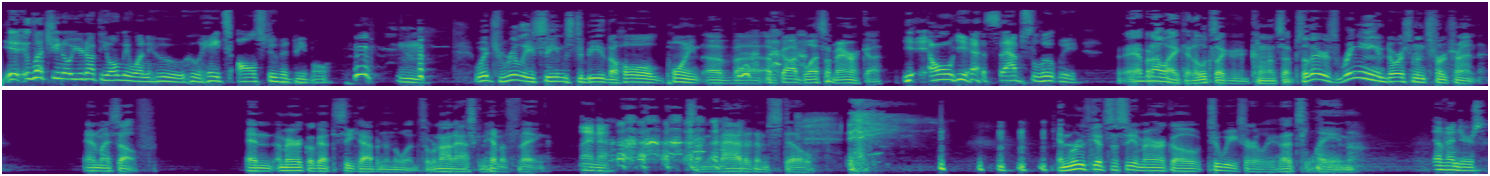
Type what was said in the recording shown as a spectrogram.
it, it lets you know you're not the only one who who hates all stupid people. Which really seems to be the whole point of, uh, of God Bless America. Yeah, oh yes, absolutely. Yeah, but I like it. It looks like a good concept. So there's ringing endorsements for Trent and myself. And America got to see Cabin in the Woods, so we're not asking him a thing. I know. I'm mad at him still. and Ruth gets to see America two weeks early. That's lame. Avengers.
